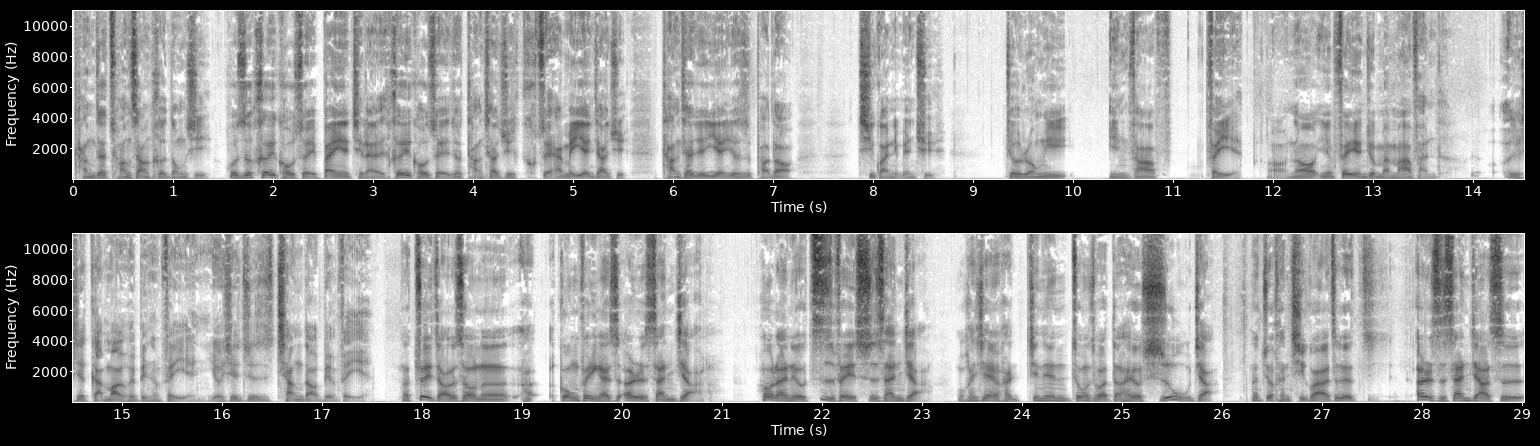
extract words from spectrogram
躺在床上喝东西，或是喝一口水，半夜起来喝一口水就躺下去，水还没咽下去，躺下去咽，就是跑到气管里面去，就容易引发肺炎哦。然后因为肺炎就蛮麻烦的，有些感冒也会变成肺炎，有些就是呛到变肺炎。那最早的时候呢，公费应该是二十三价了，后来呢有自费十三价。我看现在还今天中国时报登还有十五价，那就很奇怪啊。这个二十三价是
